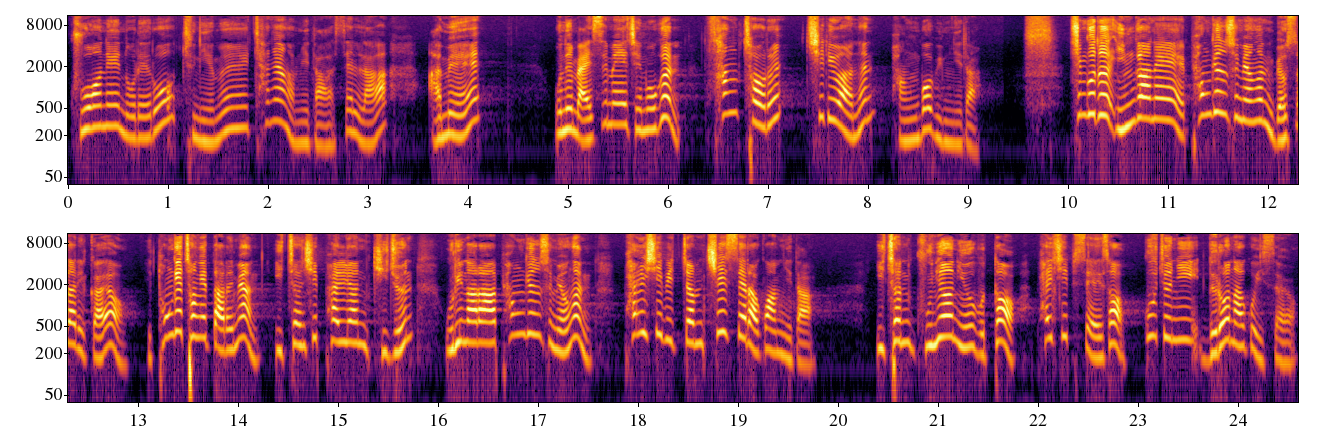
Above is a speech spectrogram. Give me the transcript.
구원의 노래로 주님을 찬양합니다. 셀라. 아멘. 오늘 말씀의 제목은 상처를 치료하는 방법입니다. 친구들, 인간의 평균 수명은 몇 살일까요? 통계청에 따르면 2018년 기준 우리나라 평균 수명은 82.7세라고 합니다. 2009년 이후부터 80세에서 꾸준히 늘어나고 있어요.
